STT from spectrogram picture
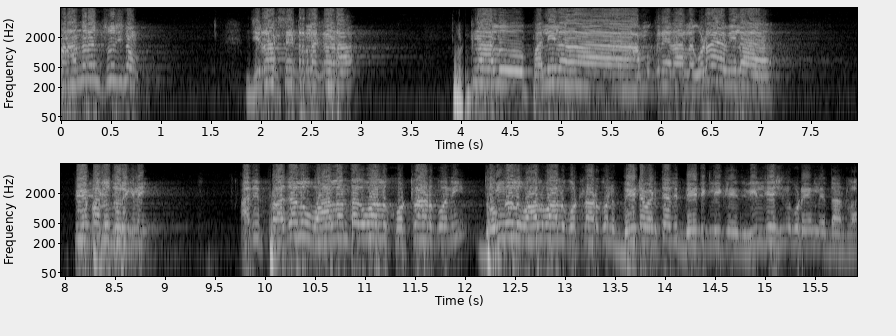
మనందరం చూసినాం. జిరాక్స్ సెంటర్ల కాడ పుట్నాలు పల్లీల అమ్ముకునే దానిలో కూడా వీళ్ళ పేపర్లు దొరికినాయి. అది ప్రజలు వాళ్ళంతకు వాళ్ళు కొట్లాడుకొని దొంగలు వాళ్ళు వాళ్ళు కొట్లాడుకొని బయట పెడితే అది బయటికి లీక్ అయింది వీళ్ళు చేసింది కూడా ఏం లేదు దాంట్లో.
